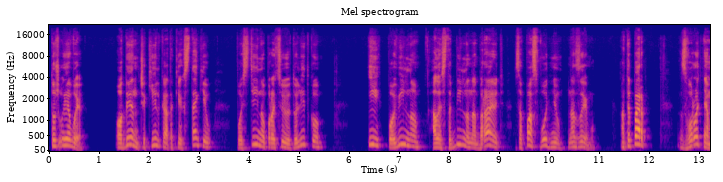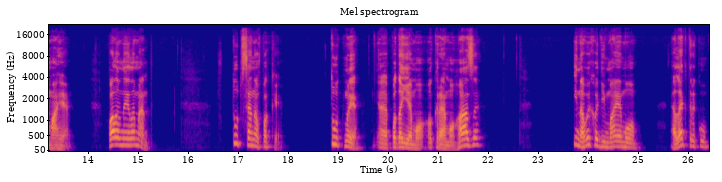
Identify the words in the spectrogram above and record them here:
Тож уяви, один чи кілька таких стеків постійно працюють улітку і повільно, але стабільно набирають запас водню на зиму. А тепер зворотня магія. Паливний елемент. Тут все навпаки. Тут ми е, подаємо окремо гази, і на виході маємо електрику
